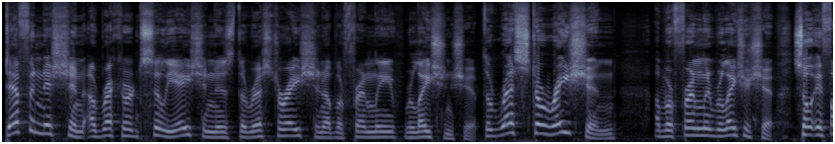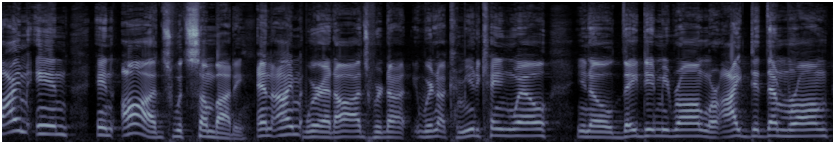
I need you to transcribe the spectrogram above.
definition of reconciliation is the restoration of a friendly relationship. The restoration of a friendly relationship. So if I'm in in odds with somebody and I'm we're at odds, we're not we're not communicating well, you know, they did me wrong or I did them wrong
